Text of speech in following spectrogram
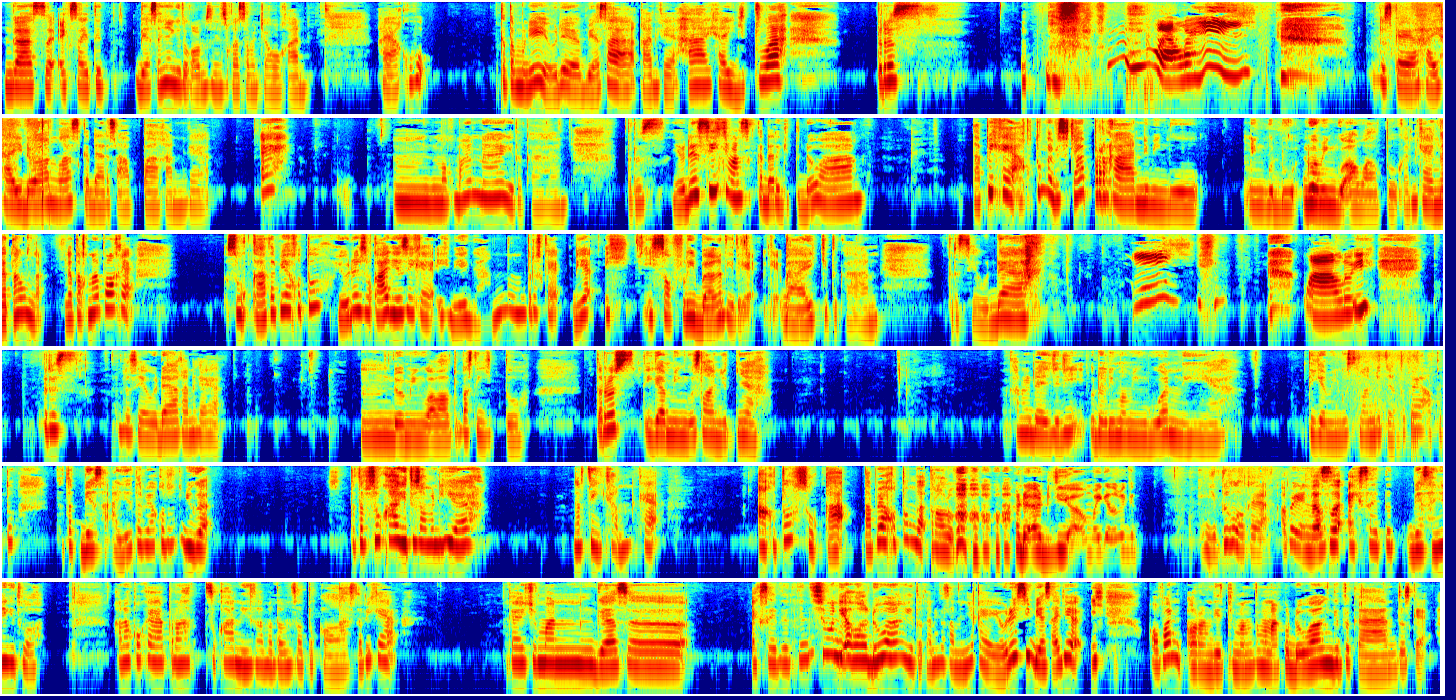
nggak se excited biasanya gitu kalau misalnya suka sama cowok kan kayak aku ketemu dia ya udah biasa kan kayak hai hai gitulah. Terus malu terus kayak hai hai doang lah sekedar sapa kan kayak eh hmm, mau ke mana? gitu kan. Terus ya udah sih cuma sekedar gitu doang. Tapi kayak aku tuh nggak bisa caper kan di minggu minggu dua, dua minggu awal tuh kan kayak nggak tahu nggak nggak tahu kenapa kayak suka tapi aku tuh ya udah suka aja sih kayak ih dia ganteng. Terus kayak dia ih, ih softly banget gitu kayak kayak baik gitu kan. Terus ya udah. Malu ih. Terus terus ya udah kan kayak hmm, dua minggu awal tuh pasti gitu. Terus tiga minggu selanjutnya. Kan udah jadi udah lima mingguan nih ya. Tiga minggu selanjutnya tuh kayak aku tuh tetap biasa aja tapi aku tuh juga tetap suka gitu sama dia. Ngerti kan? Kayak aku tuh suka tapi aku tuh nggak terlalu ada ada dia oh my god oh gitu loh kayak apa ya nggak se excited biasanya gitu loh. Karena aku kayak pernah suka nih sama teman satu kelas tapi kayak kayak cuman nggak se excited itu cuma di awal doang gitu kan. Kesannya kayak ya udah sih biasa aja. Ih opan orang dia cuma teman aku doang gitu kan. Terus kayak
